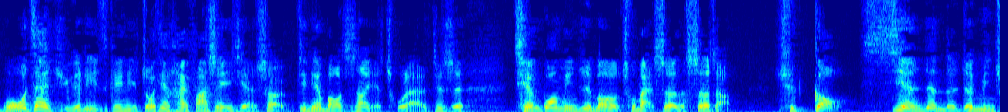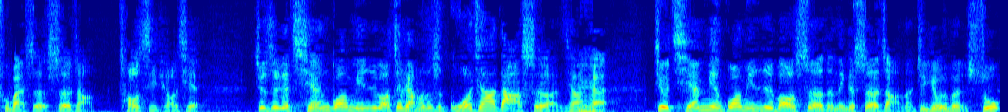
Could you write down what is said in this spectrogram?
我我再举个例子给你，昨天还发生一件事儿，今天报纸上也出来了，就是前光明日报出版社的社长去告现任的人民出版社社长抄袭剽窃。就这个前光明日报，这两个都是国家大社，你想想看，就前面光明日报社的那个社长呢，就有一本书。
